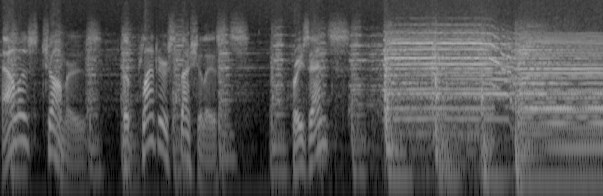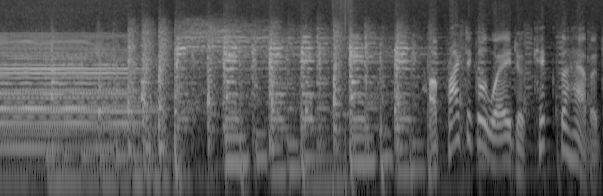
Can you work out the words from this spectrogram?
Allis Chalmers, the planter specialists, presents a practical way to kick the habit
